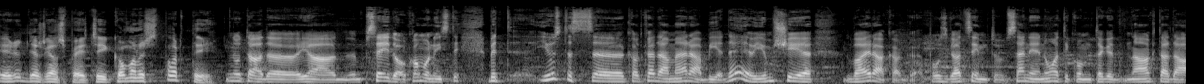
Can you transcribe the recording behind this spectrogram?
ir diezgan spēcīga komunistu partija. Nu, tāda, jā, pseido-komunisti. Bet jūs tas uh, kaut kādā mērā biedēja. Jums šie vairāk kā pusgadsimtu senie notikumi tagad nāk tādā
